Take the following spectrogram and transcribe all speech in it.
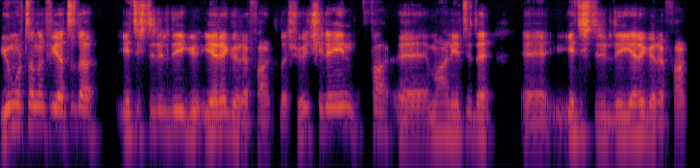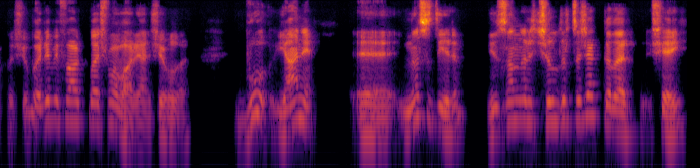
Yumurtanın fiyatı da yetiştirildiği yere göre farklılaşıyor. Çileğin e, maliyeti de e, yetiştirildiği yere göre farklılaşıyor. Böyle bir farklılaşma var yani şey olarak. Bu yani e, nasıl diyelim insanları çıldırtacak kadar şey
